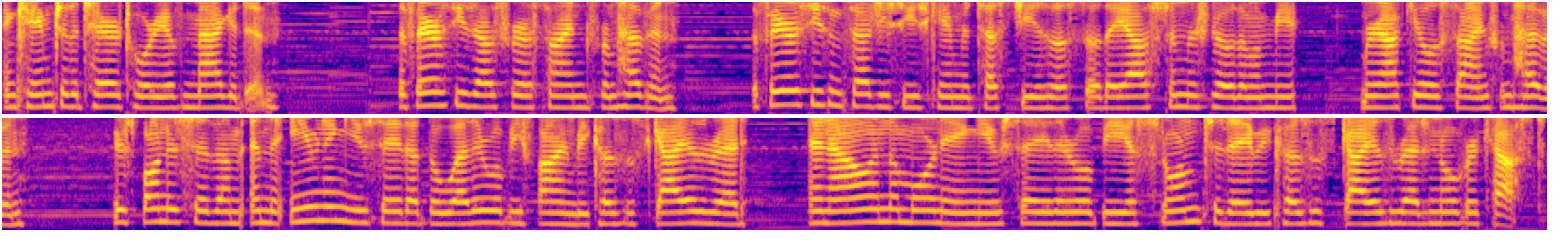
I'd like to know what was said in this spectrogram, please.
and came to the territory of Magadan. The Pharisees asked for a sign from heaven. The Pharisees and Sadducees came to test Jesus, so they asked him to show them a mi- miraculous sign from heaven. He responded to them, In the evening you say that the weather will be fine because the sky is red, and now in the morning you say there will be a storm today because the sky is red and overcast.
